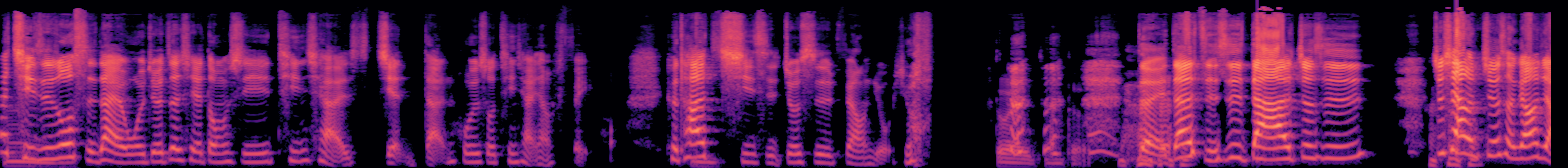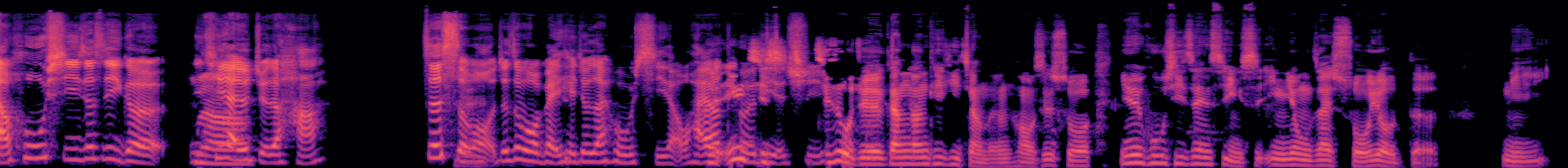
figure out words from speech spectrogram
那其实说实在，我觉得这些东西听起来简单，或者说听起来像废话，可它嗯其实就是非常有用。对，真的，对，但只是大家就是，就像 Jason 刚刚讲，呼吸这是一个，你对听起来就啊觉得哈，这是什对么？就是我每天就在呼吸了，我还要对因为其特地的去。实其实我觉得 刚刚 Kiki 讲的很好，是说，因为呼吸这件事情是应用在所有的你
